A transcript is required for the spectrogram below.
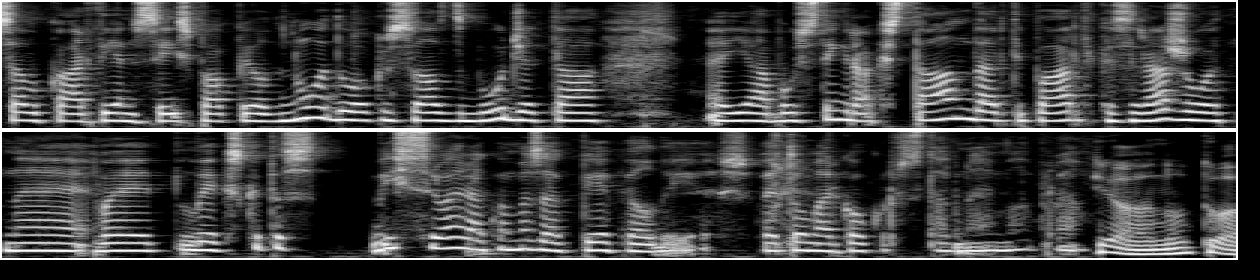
savukārt ienesīs papildu nodokļus valsts budžetā. Jā, būs stingrāki standarti pārtikas ražotnē, vai liekas, ka tas viss ir vairāk vai mazāk piepildījies, vai tomēr kaut kur stagnējumā? Jā, nu to,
